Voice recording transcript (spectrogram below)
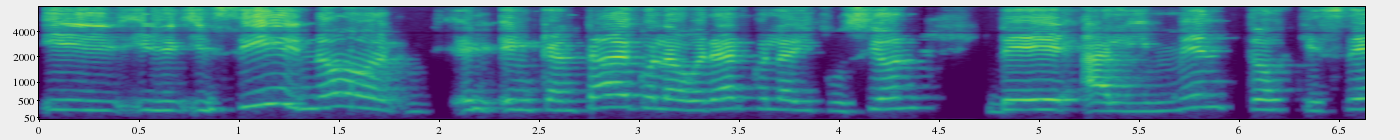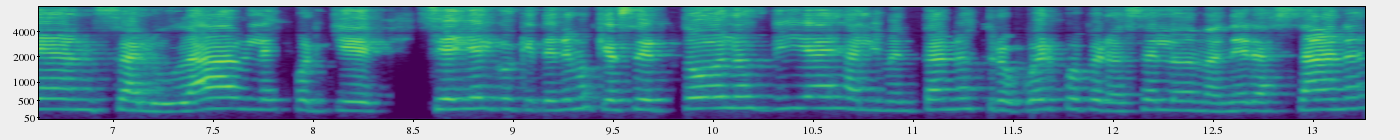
Y, y, sí, no, encantada de colaborar con la difusión de alimentos que sean saludables, porque si hay algo que tenemos que hacer todos los días es alimentar nuestro cuerpo, pero hacerlo de manera sana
